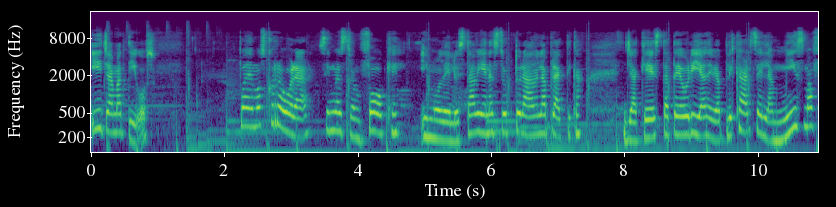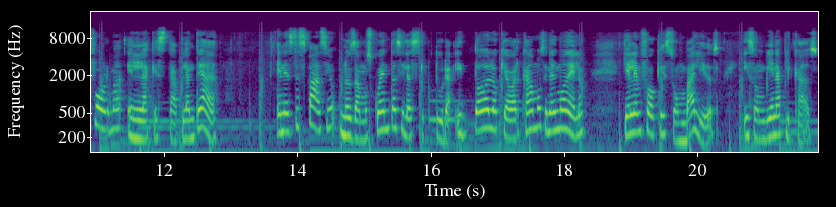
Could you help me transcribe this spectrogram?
y llamativos. Podemos corroborar si nuestro enfoque y modelo está bien estructurado en la práctica, ya que esta teoría debe aplicarse de la misma forma en la que está planteada. En este espacio nos damos cuenta si la estructura y todo lo que abarcamos en el modelo y el enfoque son válidos y son bien aplicados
